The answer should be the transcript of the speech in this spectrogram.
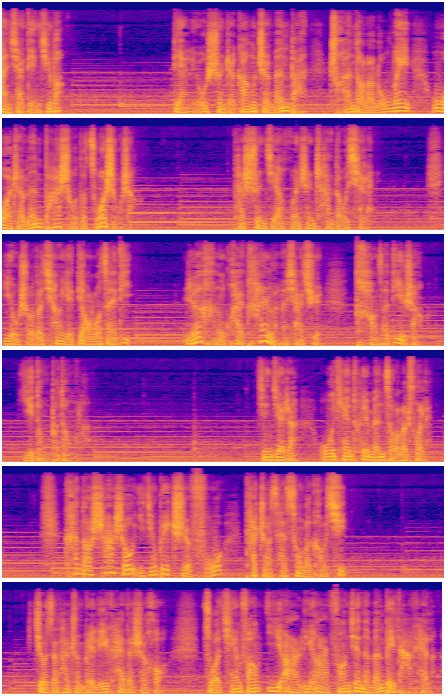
按下电击棒。电流顺着钢制门板传到了卢威握着门把手的左手上，他瞬间浑身颤抖起来，右手的枪也掉落在地，人很快瘫软了下去，躺在地上一动不动了。紧接着，吴天推门走了出来，看到杀手已经被制服，他这才松了口气。就在他准备离开的时候，左前方一二零二房间的门被打开了。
